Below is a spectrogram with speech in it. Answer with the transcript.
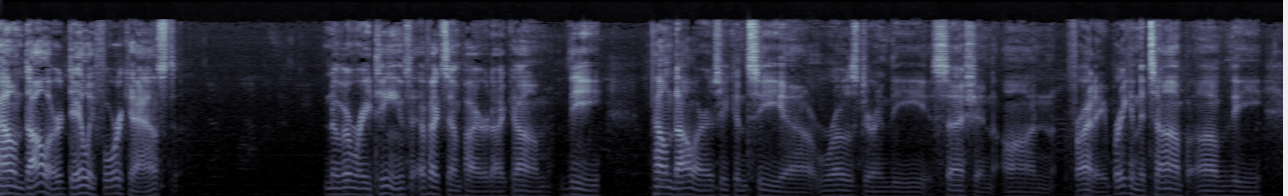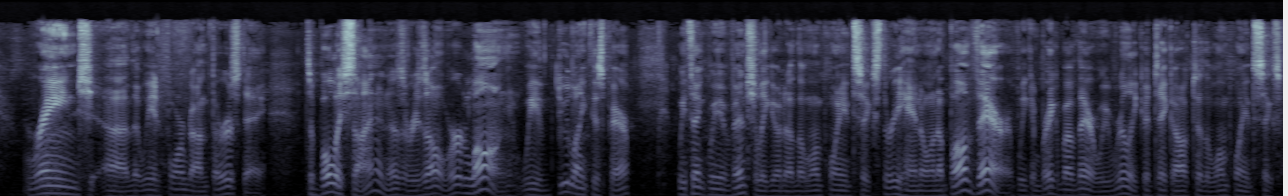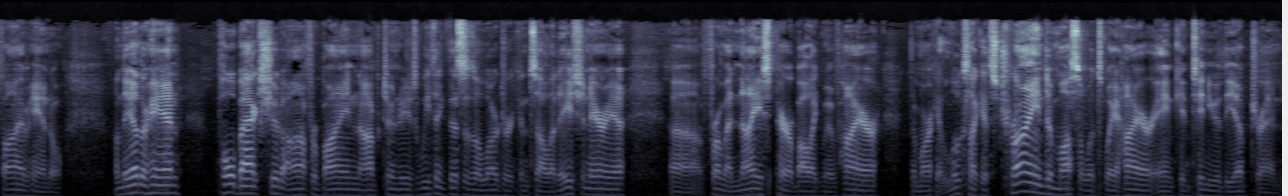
Pound dollar daily forecast, November 18th, fxempire.com. The pound dollar, as you can see, uh, rose during the session on Friday, breaking the top of the range uh, that we had formed on Thursday. It's a bullish sign, and as a result, we're long. We do like this pair. We think we eventually go to the 1.63 handle, and above there, if we can break above there, we really could take off to the 1.65 handle. On the other hand, pullbacks should offer buying opportunities. We think this is a larger consolidation area. Uh, from a nice parabolic move higher, the market looks like it's trying to muscle its way higher and continue the uptrend.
